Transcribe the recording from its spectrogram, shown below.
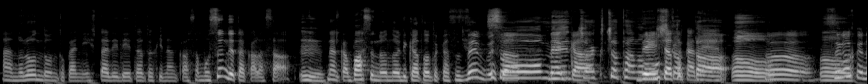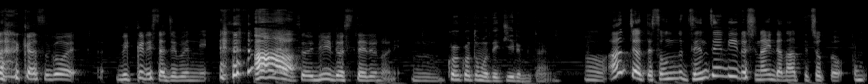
あのロンドンとかに2人でいた時なんかさもう住んでたからさうん。なんかバスの乗り方とかさ全部さそうなめちゃくちゃ頼もし電車とた、かうん。うん。うん。すごくなんかすごいびっくりした自分に。ああ そうリードしてるのに、うん。こういうこともできるみたいな。うん、あんちゃんってそんな全然リードしないんだなってちょっとお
